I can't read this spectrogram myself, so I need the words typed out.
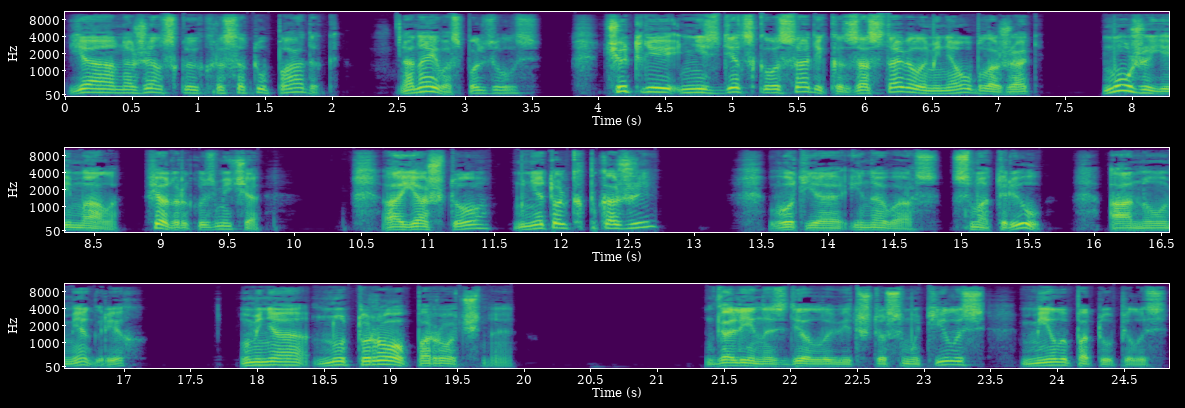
Я на женскую красоту падок. Она и воспользовалась. Чуть ли не с детского садика заставила меня ублажать. Мужа ей мало, Федора Кузьмича. А я что? Мне только покажи. Вот я и на вас смотрю, а на уме грех. У меня нутро порочное. Галина сделала вид, что смутилась, мило потупилась.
